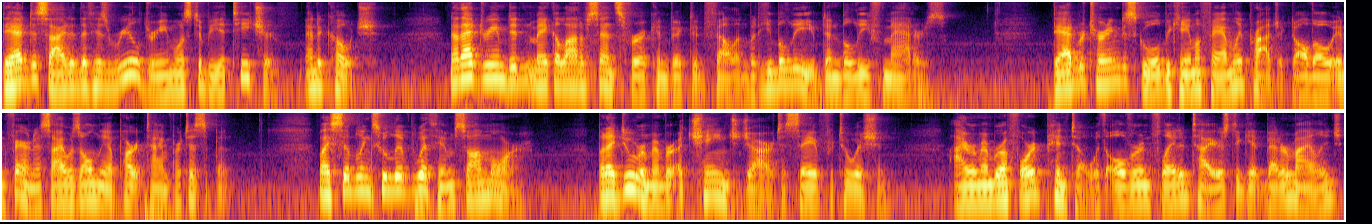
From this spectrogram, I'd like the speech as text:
Dad decided that his real dream was to be a teacher and a coach. Now, that dream didn't make a lot of sense for a convicted felon, but he believed, and belief matters. Dad returning to school became a family project, although, in fairness, I was only a part time participant. My siblings who lived with him saw more. But I do remember a change jar to save for tuition. I remember a Ford Pinto with overinflated tires to get better mileage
